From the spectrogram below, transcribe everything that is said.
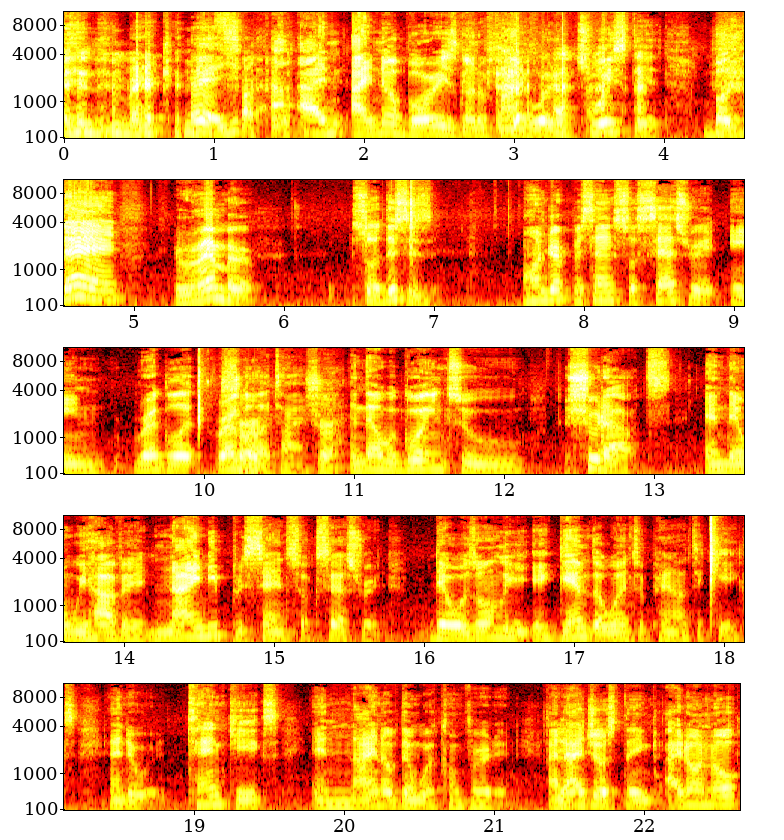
in the American. Hey, soccer. I, I I know Bori is gonna find a way to twist it, but then remember, so this is 100% success rate in regular regular Sure, time, sure. and then we go into shootouts, and then we have a 90% success rate. There was only a game that went to penalty kicks, and there were 10 kicks, and nine of them were converted. And Yeah. I just think I don't know.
